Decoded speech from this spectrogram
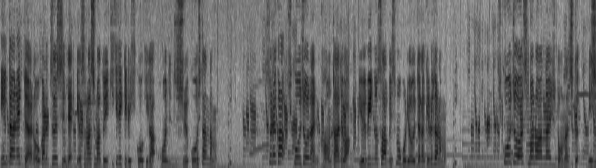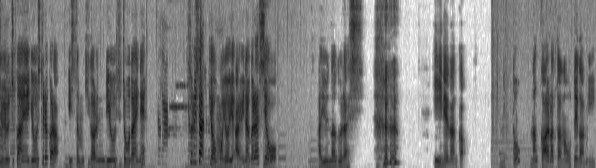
インターネットやローカル通信でよその島と行き来できる飛行機が本日就航したんだもん。それから飛行場内のカウンターでは郵便のサービスもご利用いただけるだろも。飛行場は島の案内所と同じく24時間営業してるから、いつでも気軽に利用してちょうだいね。それじゃ、今日も良いあゆな暮らしを。あゆな暮らし。いいね、なんか。んと、なんか新たなお手紙？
